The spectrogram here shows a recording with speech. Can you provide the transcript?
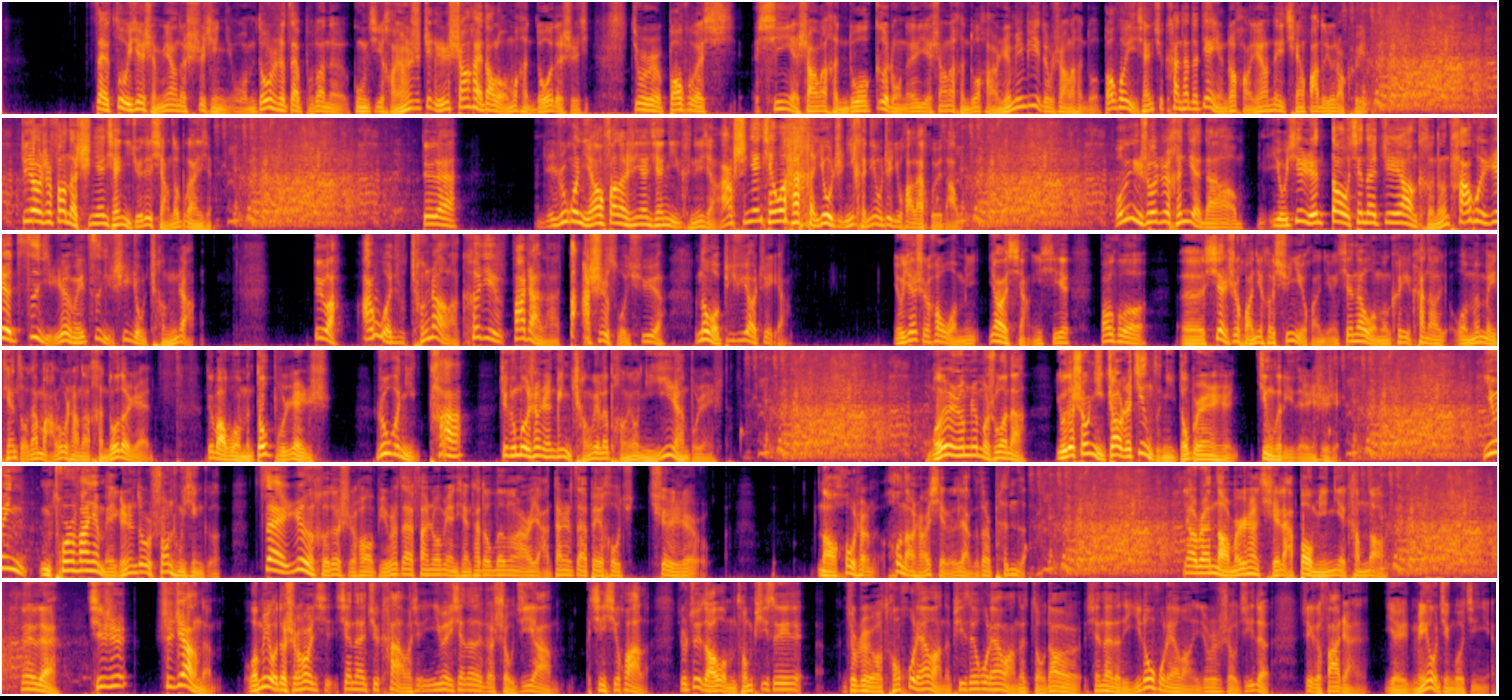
在做一些什么样的事情，你我们都是在不断的攻击，好像是这个人伤害到了我们很多的事情，就是包括心心也伤了很多，各种的也伤了很多，好像人民币都伤了很多。包括以前去看他的电影，都好像那钱花的有点亏。这要是放在十年前，你绝对想都不敢想，对不对？如果你要放在十年前，你肯定想啊，十年前我还很幼稚，你肯定用这句话来回答我。我跟你说，这很简单啊。有些人到现在这样，可能他会认自己认为自己是一种成长，对吧？啊，我就成长了，科技发展了，大势所趋啊，那我必须要这样。有些时候，我们要想一些，包括呃现实环境和虚拟环境。现在我们可以看到，我们每天走在马路上的很多的人，对吧？我们都不认识。如果你他。这个陌生人跟你成为了朋友，你依然不认识他。我为什么这么说呢？有的时候你照着镜子，你都不认识镜子里的人是谁，因为你你突然发现每个人都是双重性格，在任何的时候，比如说在饭桌面前，他都温文尔雅，但是在背后却是脑后上后脑勺写了两个字“喷子”，要不然脑门上写俩暴民你也看不到，对不对？其实是这样的。我们有的时候现现在去看，我现因为现在的手机啊信息化了，就是最早我们从 PC，就是从互联网的 PC 互联网的走到现在的移动互联网，也就是手机的这个发展也没有经过几年，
